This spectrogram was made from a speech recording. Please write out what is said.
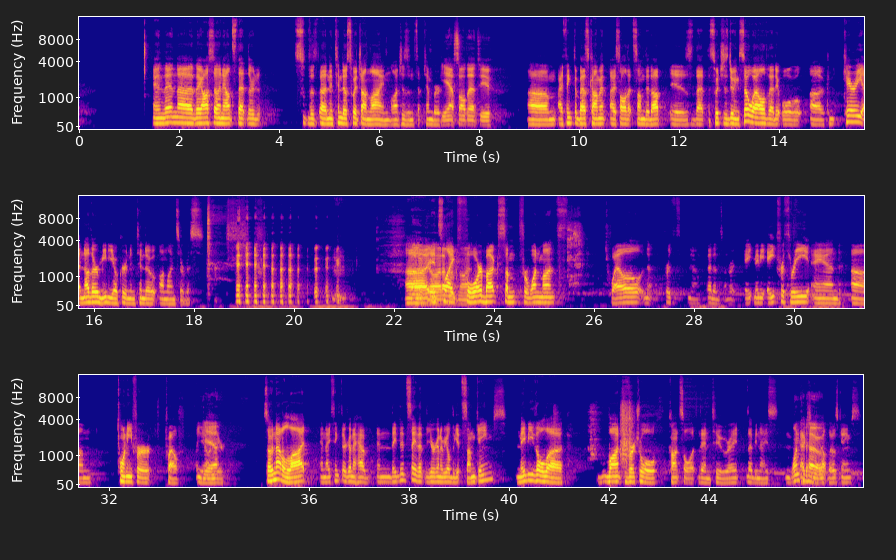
And then uh, they also announced that their the uh, Nintendo Switch Online launches in September. Yeah, I saw that too. Um, I think the best comment I saw that summed it up is that the Switch is doing so well that it will uh, carry another mediocre Nintendo online service. Uh, Oh, God, it's hope like four bucks some for one month, twelve no for no that doesn't sound right. Eight maybe eight for three and um twenty for twelve. You know, Yeah. a year. So not a lot, and I think they're gonna have. And they did say that you're gonna be able to get some games. Maybe they'll uh launch virtual console then too, right? That'd be nice. One could hope. about those games.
